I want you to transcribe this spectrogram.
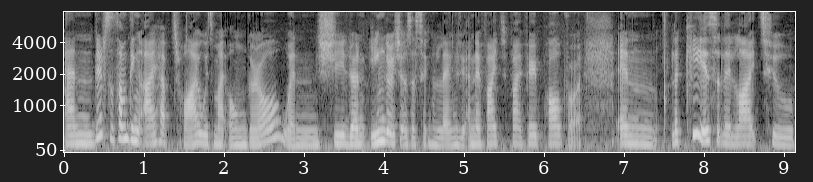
And this is something I have tried with my own girl when she learned English as a second language, and I find, find very powerful. And the kids, they like to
